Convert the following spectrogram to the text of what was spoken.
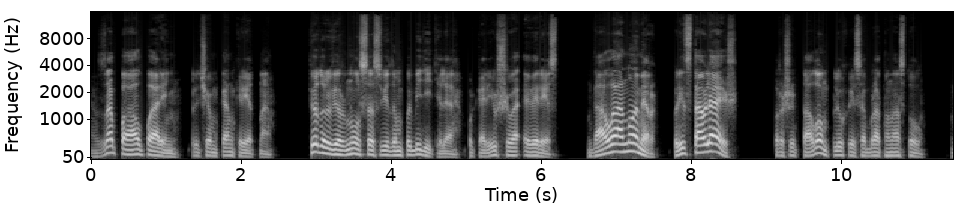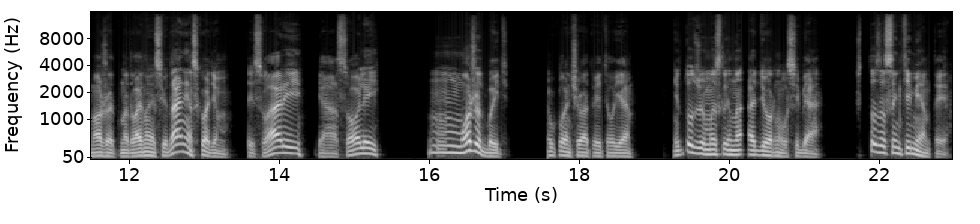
Запал парень, причем конкретно. Федор вернулся с видом победителя, покорившего Эверест. «Дала номер, представляешь?» — прошептал он, плюхаясь обратно на стул. «Может, на двойное свидание сходим? Ты с Варей, я с Олей?» «Может быть», — уклончиво ответил я. И тут же мысленно одернул себя. Что за сантименты?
